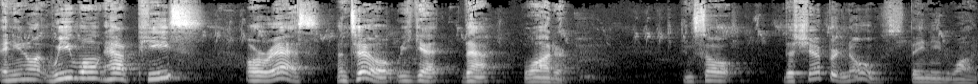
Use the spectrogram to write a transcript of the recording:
And you know what? We won't have peace or rest until we get that water. And so the shepherd knows they need water.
